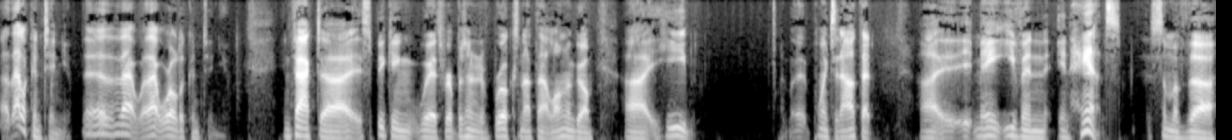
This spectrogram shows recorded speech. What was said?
that'll continue. that that world will continue. In fact, speaking with Representative Brooks not that long ago, he pointed out that uh, it may even enhance some of the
